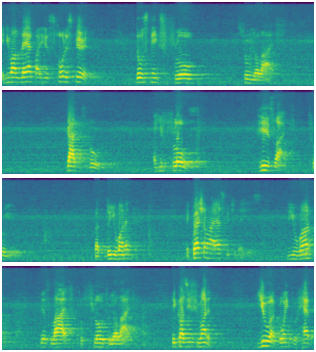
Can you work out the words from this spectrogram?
and you are led by His Holy Spirit, those things flow through your life. God is good, and He flows His life through you. But do you want it? The question I ask you today is, do you want this life to flow through your life. Because if you want it, you are going to have it.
